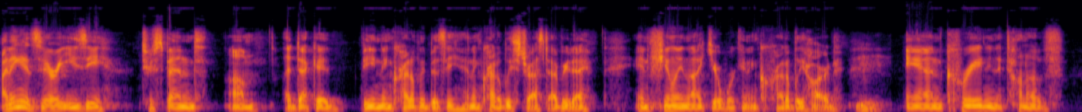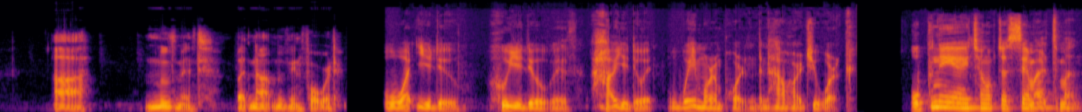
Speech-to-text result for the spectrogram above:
I think it's very easy to spend um, a decade being incredibly busy and incredibly stressed every day and feeling like you're working incredibly hard and creating a ton of uh, movement, but not moving forward. What you do, who you do it with, how you do it, way more important than how hard you work. 오픈AI 창업자 샘 알트만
